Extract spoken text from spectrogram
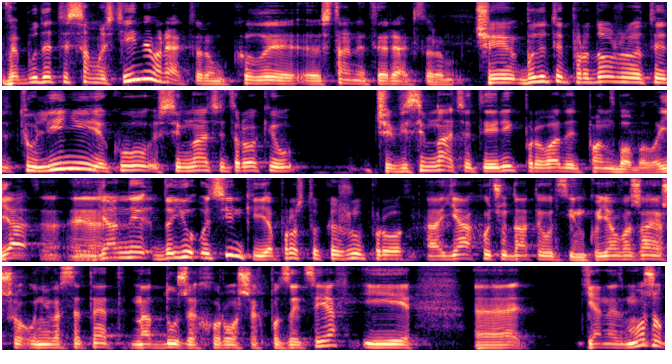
Ви будете самостійним ректором, коли е, станете ректором? Чи будете продовжувати ту лінію, яку 17 років чи 18-й рік провадить пан Боболо? Я, е, я не даю оцінки, я просто кажу про. А Я хочу дати оцінку. Я вважаю, що університет на дуже хороших позиціях, і е, я не зможу,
